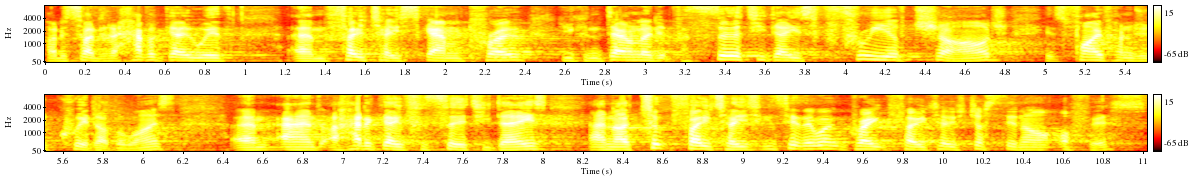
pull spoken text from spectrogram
I decided to have a go with um, PhotoScan Pro. You can download it for 30 days free of charge. It's 500 quid otherwise. Um, and I had a go for 30 days and I took photos. You can see they weren't great photos just in our office.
